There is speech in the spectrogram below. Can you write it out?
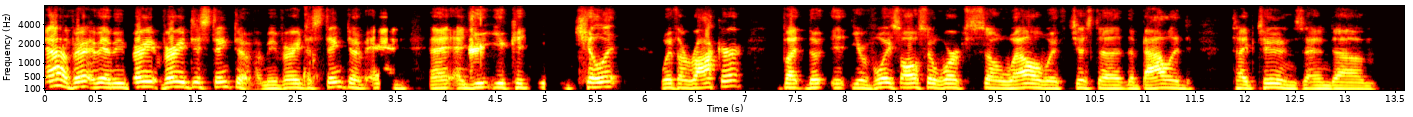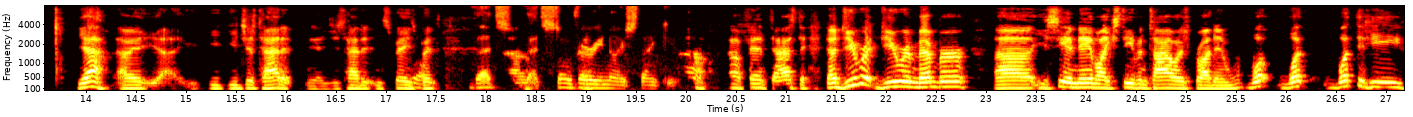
yeah, very. I mean, very, very distinctive. I mean, very distinctive, and and, and you you could kill it with a rocker, but the it, your voice also works so well with just uh, the ballad type tunes, and um, yeah, I you, you, just had it. You, know, you, just had it in space. Well, but that's uh, that's so very nice. Thank you. Oh, oh fantastic! Now, do you re- do you remember? Uh, you see a name like Steven Tyler's brought in. What what what did he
